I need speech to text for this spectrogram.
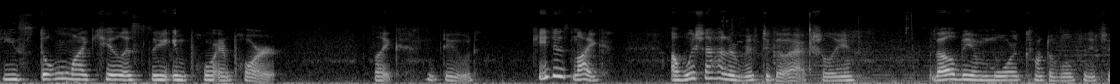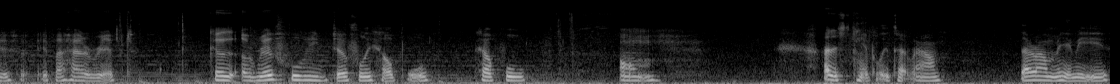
he stole my kill is the important part. Like, dude. He just like I wish I had a rift to go actually. That would be a more comfortable position if, if I had a rift. Cause a rift will be definitely helpful helpful. Um I just can't believe that round. That round made me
